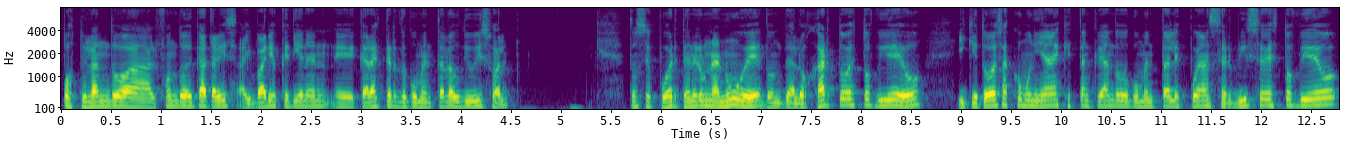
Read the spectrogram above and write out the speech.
postulando al fondo de Catalyst, hay varios que tienen eh, carácter documental audiovisual. Entonces poder tener una nube donde alojar todos estos videos y que todas esas comunidades que están creando documentales puedan servirse de estos videos,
